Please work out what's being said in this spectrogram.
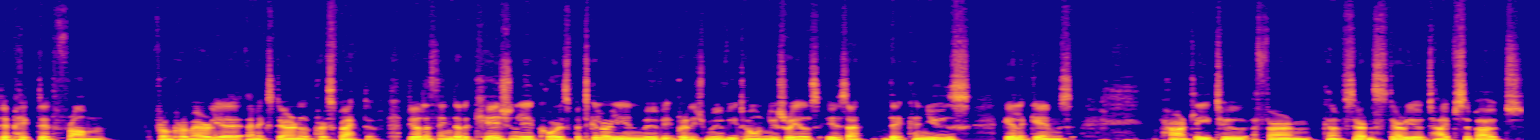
depicted from from primarily a, an external perspective. The other thing that occasionally occurs, particularly in movie British Movietone newsreels, is that they can use Gaelic games partly to affirm kind of certain stereotypes about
